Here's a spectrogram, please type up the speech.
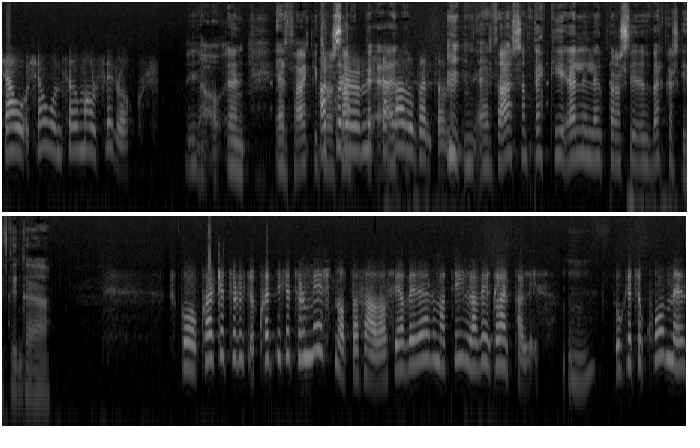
sjá, sjá um þau mál fyrir okkur. já, en er það ekki bara Akkur er að samt mista er, það úr böndunum. er það samt ekki eðlileg bara verkaskiptinga eða? Sko, getur, hvernig getur misnota það á því að við erum að díla við glæpalýð? Mm. Þú getur komið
